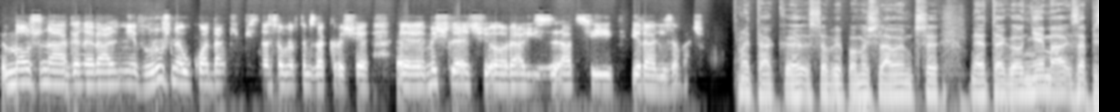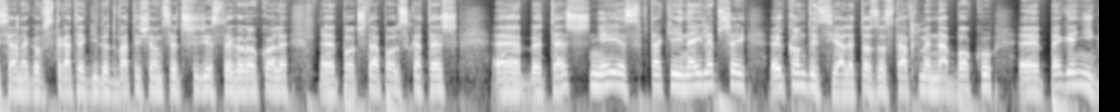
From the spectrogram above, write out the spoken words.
można generalnie w różne układanki biznesowe w tym zakresie myśleć o realizacji i realizować. Tak e, sobie pomyślałem, czy e, tego nie ma zapisanego w strategii do 2030 roku, ale e, Poczta Polska też, też nie jest w takiej najlepszej kondycji, ale to zostawmy na boku. PGNiG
